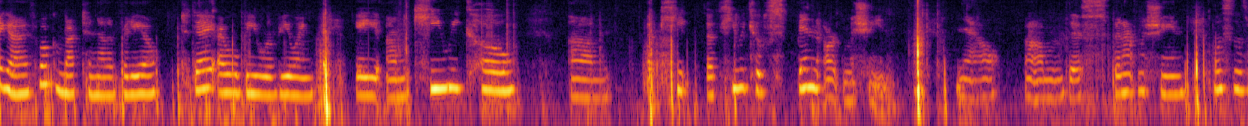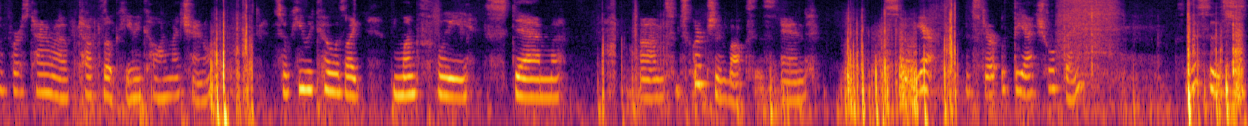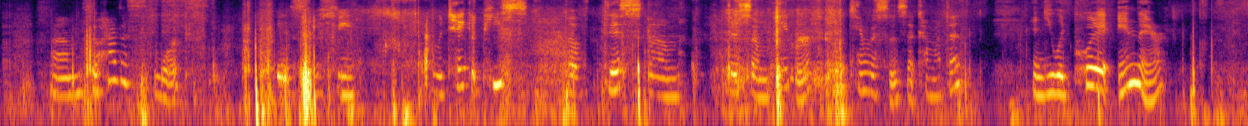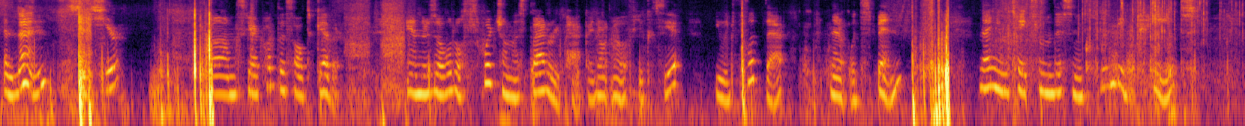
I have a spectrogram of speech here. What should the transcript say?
Hey guys, welcome back to another video. Today I will be reviewing a um, KiwiCo, um, a, Ki a KiwiCo spin art machine. Now, um, this spin art machine, this is the first time I've talked about KiwiCo on my channel. So KiwiCo is like monthly STEM um, subscription boxes and so yeah start with the actual thing. So this is, um, so how this works is, you see, you would take a piece of this, um, there's some paper, canvases that come with it, and you would put it in there, and then, see here, um, see I put this all together, and there's a little switch on this battery pack. I don't know if you can see it you would flip that, then it would spin. Then you would take some of this included paint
